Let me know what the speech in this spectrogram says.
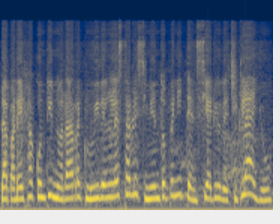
La pareja continuará recluida en el establecimiento penitenciario de Chiclayo,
